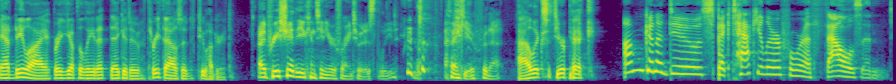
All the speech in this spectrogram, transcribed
And Nilay bringing up the lead at negative 3,200. I appreciate that you continue referring to it as the lead. Thank you for that. Alex, it's your pick. I'm gonna do spectacular for a thousand.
